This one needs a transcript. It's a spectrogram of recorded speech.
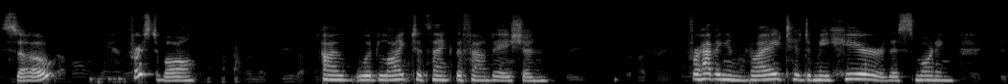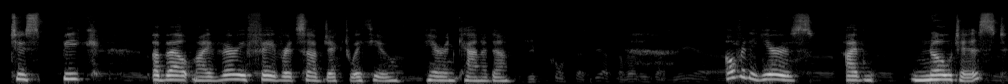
So, first of all, I would like to thank the foundation for having invited me here this morning to speak about my very favorite subject with you here in Canada. Over the years, I've noticed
